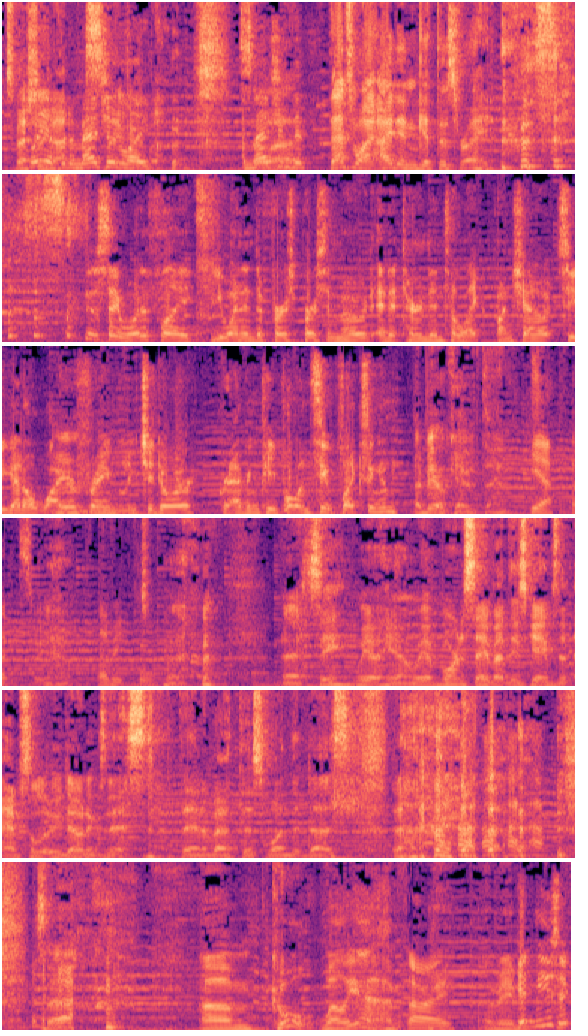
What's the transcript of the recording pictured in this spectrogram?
especially Well, yeah, not but in imagine, sniping like- mode. So, imagine uh, if- that's why I didn't get this right. I gonna say, what if like you went into first-person mode and it turned into like Punch Out, so you got a wireframe luchador grabbing people and suplexing them? I'd be okay with that. yeah, that'd be sweet. You know. That'd be cool. Uh, see, we you know we have more to say about these games that absolutely don't exist than about this one that does. so, um, cool. Well, yeah. I'm- Sorry. I mean, Good music.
